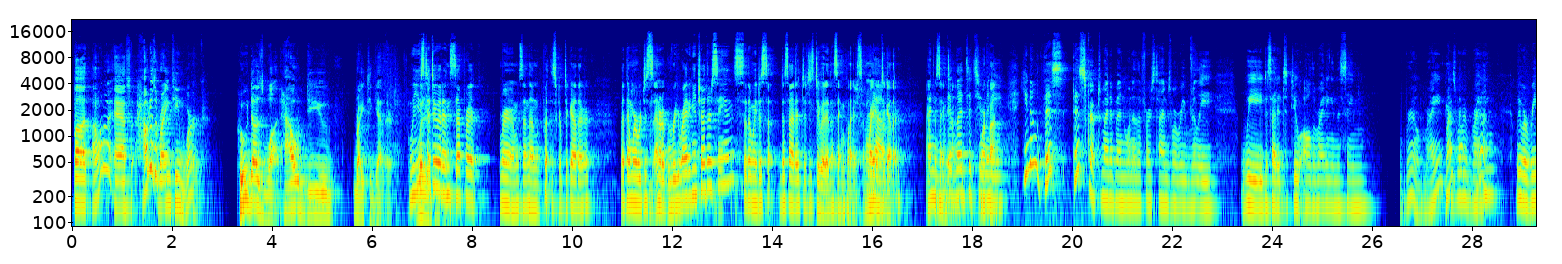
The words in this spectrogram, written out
But I wanted to ask, how does a writing team work? Who does what? How do you write together? We used to your do it in separate rooms and then put the script together. But then we were just ended up rewriting each other's scenes. So then we just decided to just do it in the same place and write Yeah. it together at and the same time. it led to too More many. fun. You know, this this script might have been one of the first times where we really we decided to do all the writing in the same room, right? Because we well, were yeah. writing, we were re.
